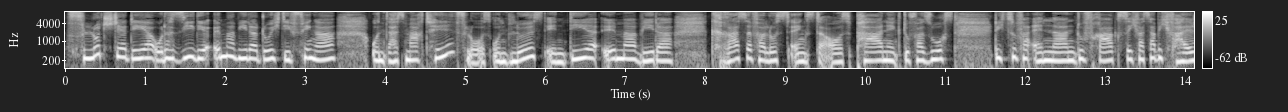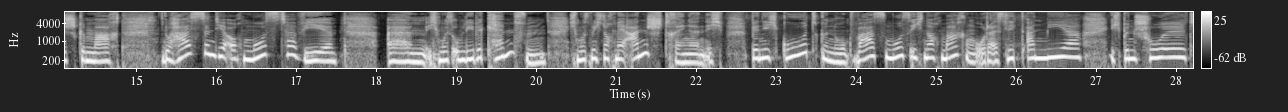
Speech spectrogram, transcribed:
flutscht er dir oder sie dir immer wieder durch die Finger. Und das macht hilflos und löst in dir immer wieder krasse Verlustängste aus, Panik. Du versuchst, dich zu verändern. Du fragst dich, was habe ich falsch gemacht? Du hast in dir auch Muster wie, ähm, ich muss um Liebe kämpfen. Ich muss mich noch mehr anstrengen. Ich bin nicht gut genug? Was muss ich noch machen? Oder es liegt an mir, ich bin schuld,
